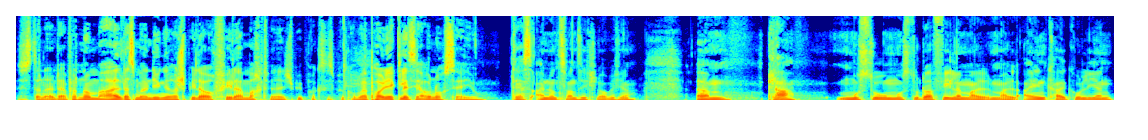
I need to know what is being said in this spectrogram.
Es ist dann halt einfach normal, dass man ein jüngerer Spieler auch Fehler macht, wenn er die Spielpraxis bekommt. Weil Paul Jäckle ist ja auch noch sehr jung. Der ist 21, glaube ich, ja. Ähm, klar, musst du, musst du da Fehler mal, mal einkalkulieren.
